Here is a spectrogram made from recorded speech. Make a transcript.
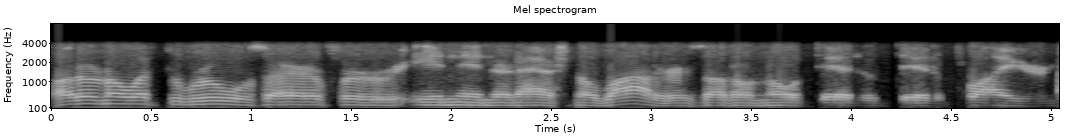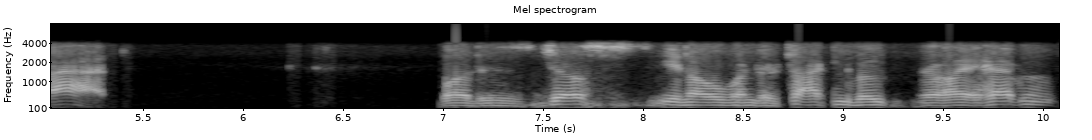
I don't know what the rules are for in international waters. I don't know if that that apply or not. But it's just you know when they're talking about, I haven't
